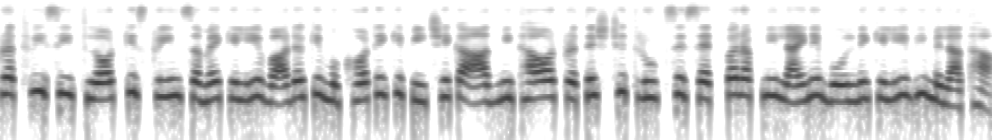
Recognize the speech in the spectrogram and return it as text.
पृथ्वी सीथ लॉर्ड के स्क्रीन समय के लिए वाडर के मुखौटे के पीछे का आदमी था और प्रतिष्ठित रूप से सेट पर अपनी लाइनें बोलने के लिए भी मिला था।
